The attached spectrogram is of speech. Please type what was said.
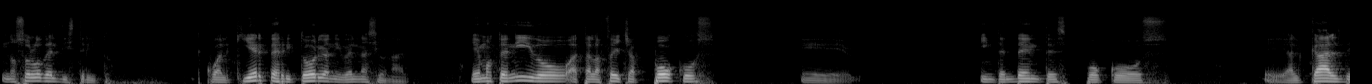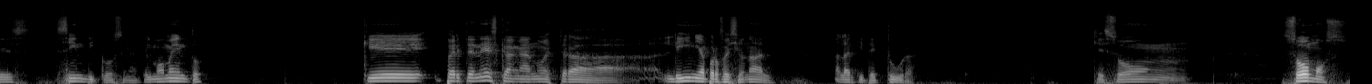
no solo del distrito, cualquier territorio a nivel nacional. Hemos tenido hasta la fecha pocos eh, intendentes, pocos eh, alcaldes, síndicos en aquel momento, que pertenezcan a nuestra línea profesional, a la arquitectura, que son, somos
